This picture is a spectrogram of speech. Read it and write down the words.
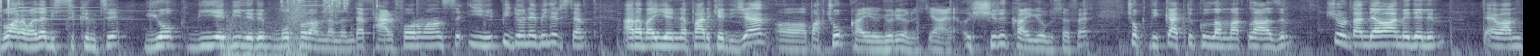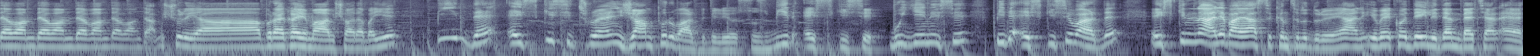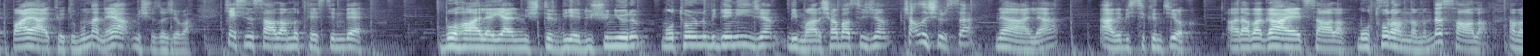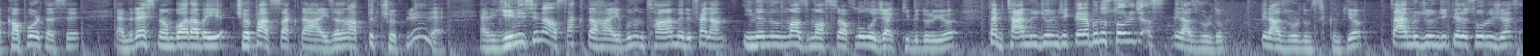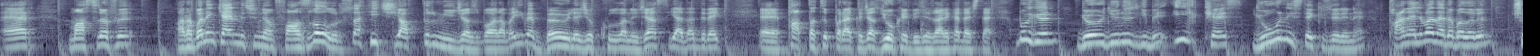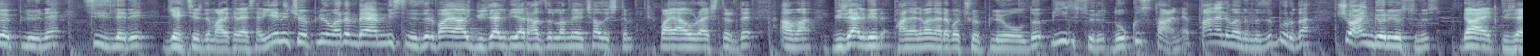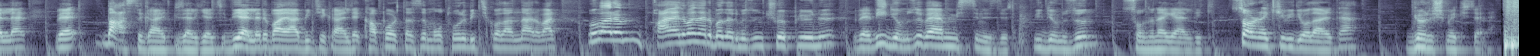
bu arabada bir sıkıntı yok diyebilirim motor anlamında. Performansı iyi. Bir dönebilirsem arabayı yerine park edeceğim. Aa, bak çok kayıyor görüyorsunuz. Yani aşırı kayıyor bu sefer. Çok dikkatli kullanmak lazım. Şuradan devam edelim. Devam devam devam devam devam devam. Şuraya bırakayım abi şu arabayı. Bir de eski Citroen Jumper vardı biliyorsunuz. Bir eskisi. Bu yenisi bir de eskisi vardı. Eskinin hali bayağı sıkıntılı duruyor. Yani Iveco Daily'den beter. Evet bayağı kötü. Bunda ne yapmışız acaba? Kesin sağlamlık testinde bu hale gelmiştir diye düşünüyorum. Motorunu bir deneyeceğim. Bir marşa basacağım. Çalışırsa ne hala? Abi bir sıkıntı yok. Araba gayet sağlam. Motor anlamında sağlam. Ama kaportası yani resmen bu arabayı çöpe atsak daha iyi. Zaten attık çöplüğe de. Yani yenisini alsak daha iyi. Bunun tamiri falan inanılmaz masraflı olacak gibi duruyor. Tabi tamirci örümceklere bunu soracağız. Biraz vurdum. Biraz vurdum sıkıntı yok. Tamirci örümceklere soracağız. Eğer masrafı arabanın kendisinden fazla olursa hiç yaptırmayacağız bu arabayı ve böylece kullanacağız ya da direkt e, patlatıp bırakacağız, yok edeceğiz arkadaşlar. Bugün gördüğünüz gibi ilk kez yoğun istek üzerine panelvan arabaların çöplüğüne sizleri getirdim arkadaşlar. Yeni çöplüğü umarım beğenmişsinizdir. Bayağı güzel bir yer hazırlamaya çalıştım. Bayağı uğraştırdı ama güzel bir panelvan araba çöplüğü oldu. Bir sürü 9 tane panelvanımızı burada şu an görüyorsunuz. Gayet güzeller ve bastı gayet güzel gerçi. Diğerleri bayağı bitik halde. Kaportası, motoru bitik olanlar var. Umarım panelvan arabalarımızın çöplüğünü ve videomuzu beğenmişsinizdir. Videomuzun sonuna geldik. Sonraki videolarda görüşmek üzere.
